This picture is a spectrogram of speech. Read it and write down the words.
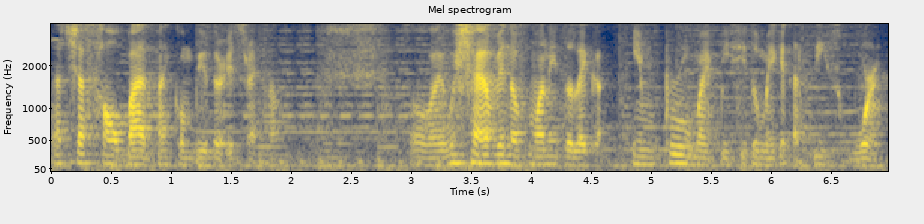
that's just how bad my computer is right now. So I wish I have enough money to like improve my PC to make it at least work.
